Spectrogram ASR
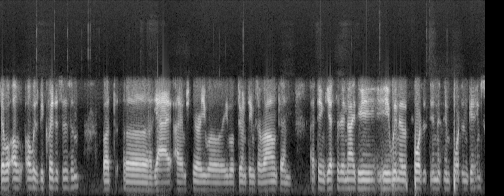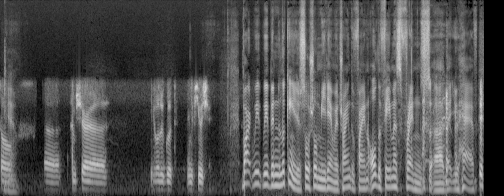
there will al- always be criticism. But uh, yeah, I, I am sure he will he will turn things around, and I think yesterday night he he win an important an important game, so uh, I'm sure uh, he will do good in the future. Bart, we've, we've been looking at your social media and we're trying to find all the famous friends uh, that you have.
